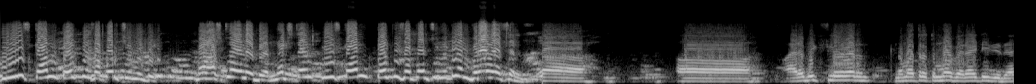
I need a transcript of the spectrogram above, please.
Please come take this opportunity ನಾವು ಅಷ್ಟೇ ಹೇಳಿದ್ದೆ next time please come take this opportunity and grow yourself Arabic flavour ನಮ್ಮ ಹತ್ರ ತುಂಬಾ ವೆರೈಟೀಸ್ ಇದೆ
